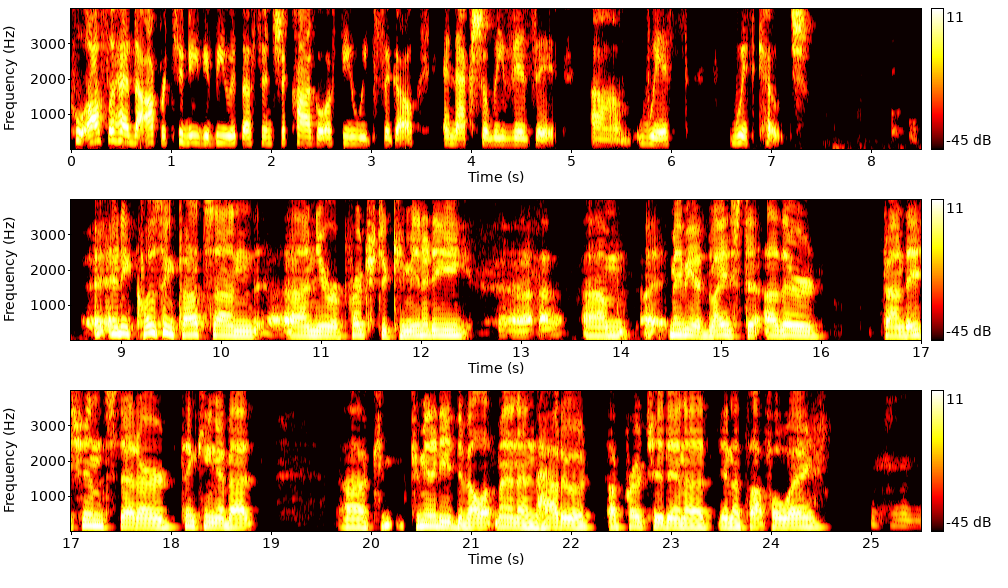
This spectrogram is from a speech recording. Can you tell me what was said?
who also had the opportunity to be with us in Chicago a few weeks ago and actually visit um, with with Coach. Any closing thoughts on on your approach to community? Uh, um, uh, maybe advice to other foundations that are thinking about uh, com- community development and how to approach it in a in a thoughtful way. Mm-hmm.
